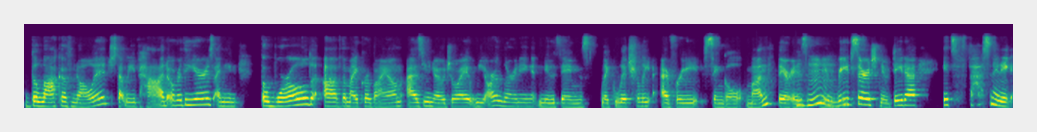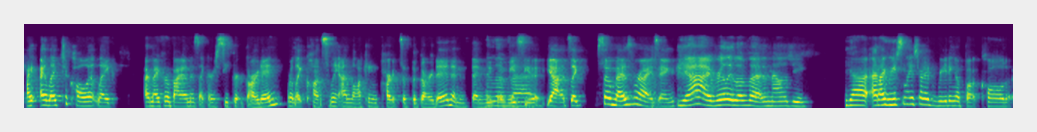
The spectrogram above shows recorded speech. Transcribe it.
the lack of knowledge that we've had over the years. I mean, the world of the microbiome, as you know, Joy, we are learning new things like literally every single month. There is mm-hmm. new research, new data. It's fascinating. I, I like to call it like our microbiome is like our secret garden. We're like constantly unlocking parts of the garden. And then we, when we that. see it, yeah, it's like so mesmerizing. Yeah, I really love that analogy. Yeah. And I recently started reading a book called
